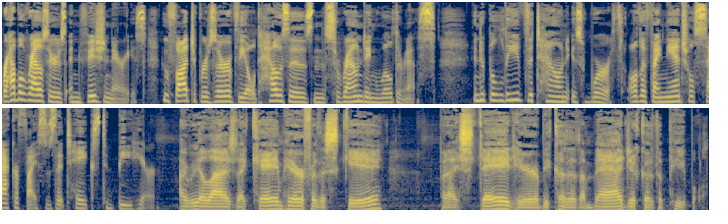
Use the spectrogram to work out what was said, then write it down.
Rabble rousers and visionaries who fought to preserve the old houses and the surrounding wilderness, and who believe the town is worth all the financial sacrifices it takes to be here. I realized I came here for the skiing but I stayed here because of the magic of the people.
